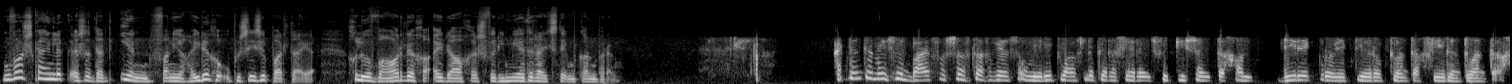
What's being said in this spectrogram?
hoe waarskynlik is dit dat een van die huidige oppositiepartye geloofwaardige uitdagers vir die meerderheidsstem kan bring? Ek dink die mense moet baie versigtig wees om hierdie plaaslike regeringsverkiesing te gaan direk projekteer op 2024.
